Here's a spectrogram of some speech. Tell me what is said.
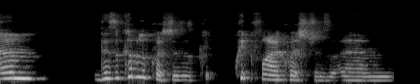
Um, there's a couple of questions, quick fire questions um,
